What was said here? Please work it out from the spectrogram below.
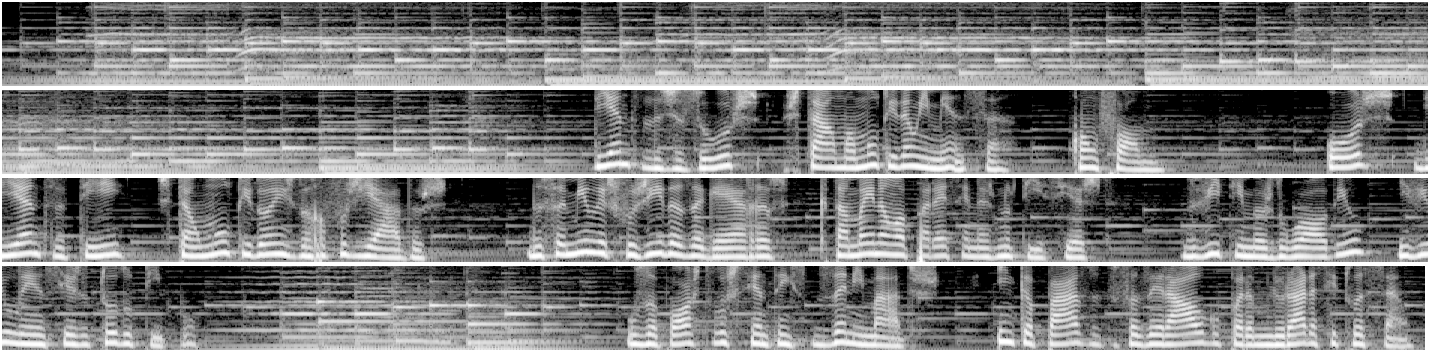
Diante de Jesus está uma multidão imensa, com fome. Hoje, diante de ti, estão multidões de refugiados, de famílias fugidas a guerras que também não aparecem nas notícias, de vítimas do ódio e violências de todo o tipo. Os apóstolos sentem-se desanimados, incapazes de fazer algo para melhorar a situação,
